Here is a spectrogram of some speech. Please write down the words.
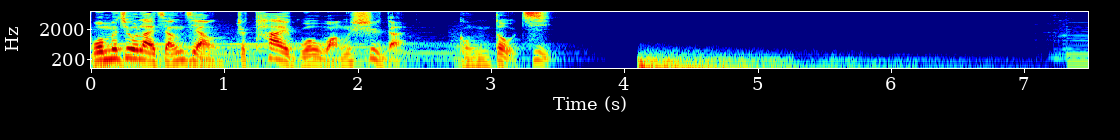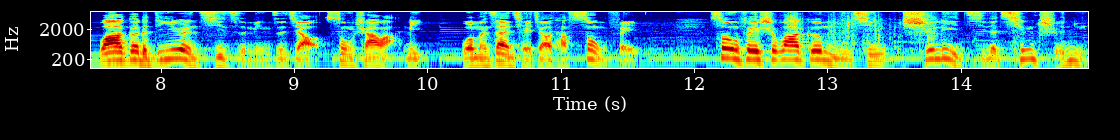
我们就来讲讲这泰国王室的宫斗记。蛙哥的第一任妻子名字叫宋莎瓦丽，我们暂且叫她宋妃。宋妃是蛙哥母亲施利吉的亲侄女，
